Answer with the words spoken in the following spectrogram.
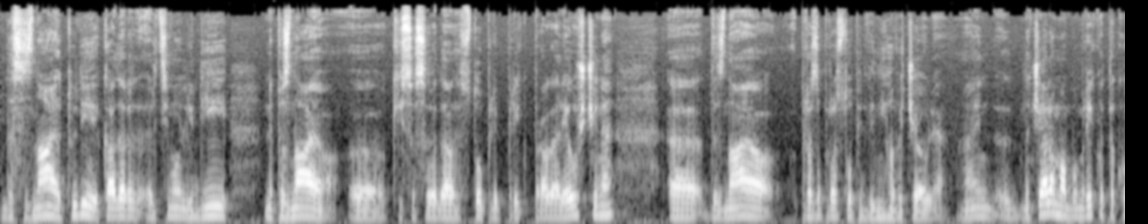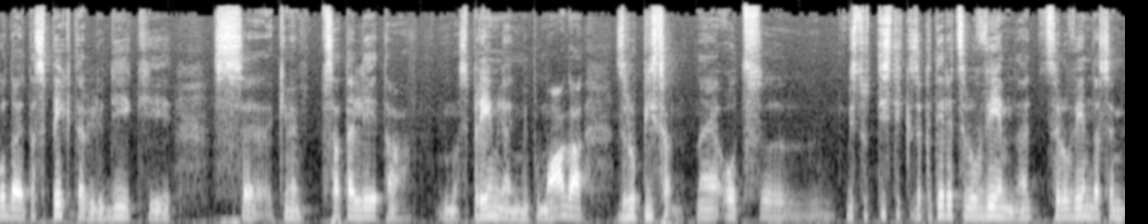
da se znajo tudi, kadar recimo ljudi ne poznajo, uh, ki so seveda stopili prek praga revščine, uh, da znajo pravzaprav stopiti v njihove čevlje. Načeloma bom rekel tako, da je ta spekter ljudi, ki se, ki me vsa ta leta spremlja in mi pomaga, zelo pisan. Ne, od v bistvu tistih, za katere celo vem, ne, celo vem, da sem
